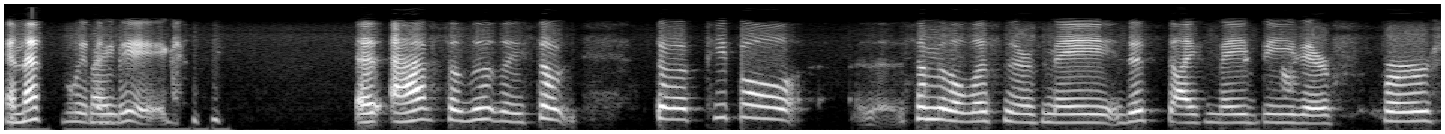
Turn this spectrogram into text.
And that's living right. big. Absolutely. So so if people some of the listeners may this like may be their first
